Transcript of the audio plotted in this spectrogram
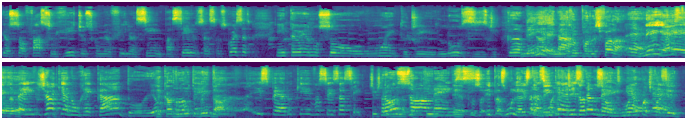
Eu só faço vídeos com meu filho assim, passeios, essas coisas. Então eu não sou muito de luzes, de câmera. Nem é, tá? né? Não parou de falar. É, Nem mas é. tudo bem, já que era um recado, eu Recado muito bem tentando- dado. Espero que vocês aceitem. Pros homens. É, pros- e pras mulheres Pras também, pra mulheres indicar pros também, homens. Mulher é, pode é. fazer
